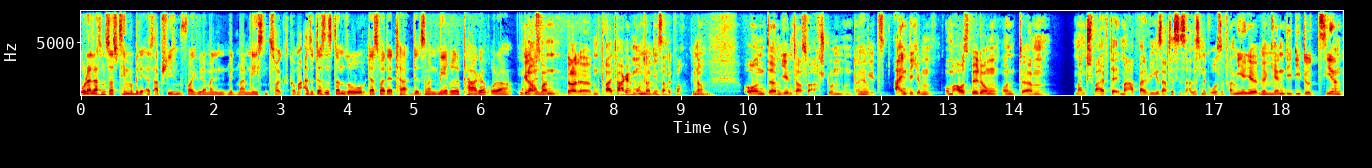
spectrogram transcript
Oder lass uns das Thema bitte erst abschließen, bevor ich wieder mein, mit meinem nächsten Zeugs komme. Also das ist dann so, das war der Tag, das waren mehrere Tage oder? Genau, es waren drei, ähm, drei Tage, Montag, Dienstag, Mittwoch, genau. Und ähm, jeden Tag so acht Stunden und dann Ja. geht's eigentlich um, um Ausbildung und ähm, man schweift ja immer ab, weil wie gesagt, es ist alles eine große Familie. Wir kennen die, die dozieren,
